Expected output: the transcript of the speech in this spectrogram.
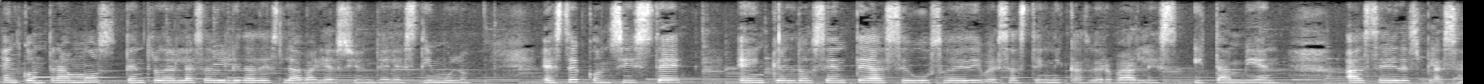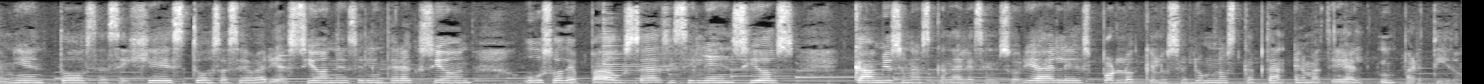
encontramos dentro de las habilidades la variación del estímulo. Este consiste en que el docente hace uso de diversas técnicas verbales y también hace desplazamientos, hace gestos, hace variaciones en la interacción, uso de pausas y silencios, cambios en los canales sensoriales, por lo que los alumnos captan el material impartido.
